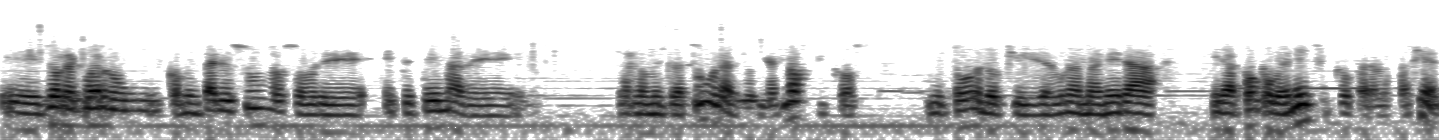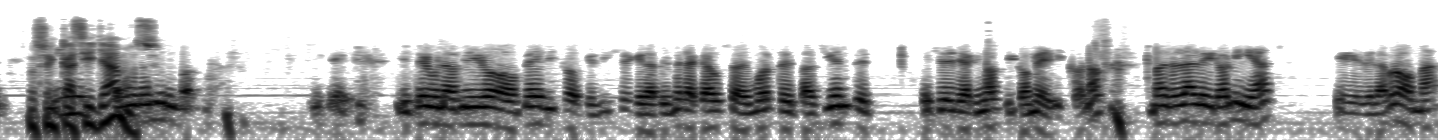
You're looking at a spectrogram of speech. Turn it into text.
Eh, yo recuerdo un comentario suyo sobre este tema de las nomenclaturas, de los diagnósticos, y de todo lo que de alguna manera era poco benéfico para los pacientes. Nos encasillamos. Y tengo un amigo médico que dice que la primera causa de muerte del paciente es el diagnóstico médico, ¿no? Más allá de la ironía, eh, de la broma,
